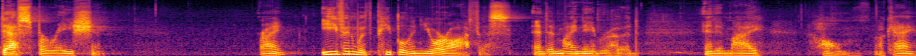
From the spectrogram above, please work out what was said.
desperation. Right? Even with people in your office and in my neighborhood and in my home, okay?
